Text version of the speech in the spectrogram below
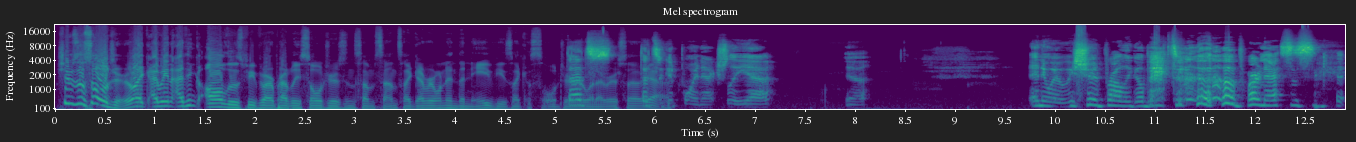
She was a soldier. Like I mean, I think all those people are probably soldiers in some sense. Like everyone in the Navy is like a soldier That's or whatever. So that's yeah. a good point, actually. Yeah, yeah. Anyway, we should probably go back to Parnassus again.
